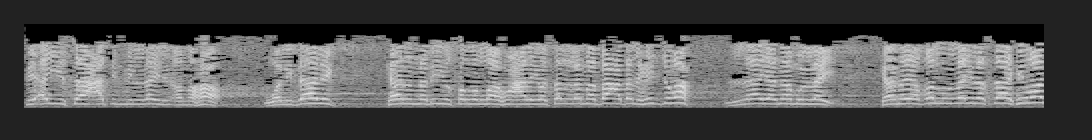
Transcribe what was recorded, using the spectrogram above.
في أي ساعة من ليل أو نهار ولذلك كان النبي صلى الله عليه وسلم بعد الهجرة لا ينام الليل. كان يظل الليل ساهرا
